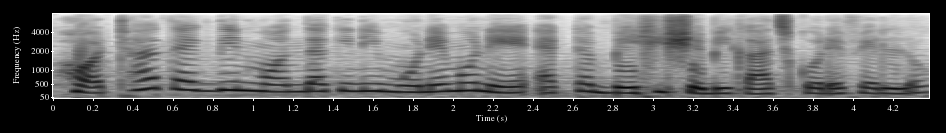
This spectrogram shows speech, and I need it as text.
হঠাৎ একদিন মন্দাকিনী মনে মনে একটা বেশি সেবি কাজ করে ফেলল।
